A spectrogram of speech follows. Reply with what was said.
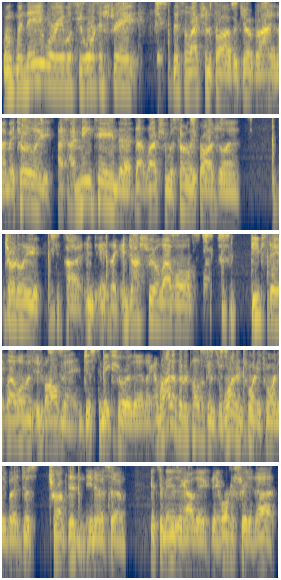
when when they were able to orchestrate this election fraud with Joe Biden, I mean, totally, I, I maintain that that election was totally fraudulent, totally uh, in, in- like industrial level, deep state level involvement, just to make sure that like a lot of the Republicans won in 2020, but just Trump didn't. You know, so it's amazing how they they orchestrated that.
